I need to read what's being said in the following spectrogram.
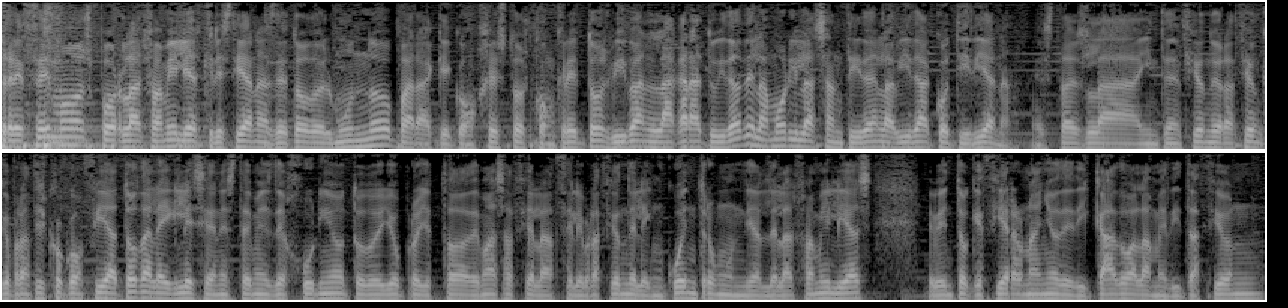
Recemos por las familias cristianas de todo el mundo para que con gestos concretos vivan la gratuidad del amor y la santidad en la vida cotidiana. Esta es la intención de oración que Francisco confía a toda la Iglesia en este mes de junio, todo ello proyectado además hacia la celebración del Encuentro Mundial de las Familias, evento que cierra un año dedicado a la meditación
